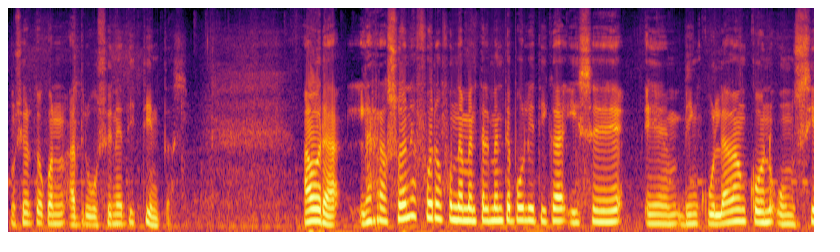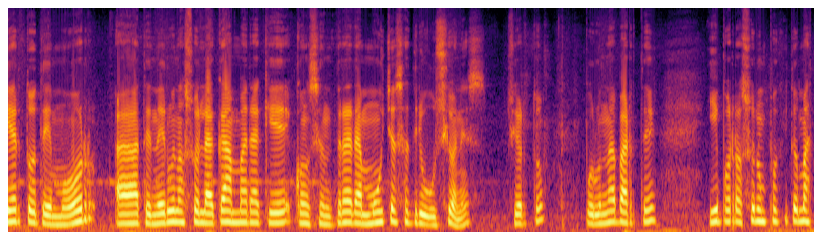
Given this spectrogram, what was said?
¿no es cierto?, con atribuciones distintas. Ahora, las razones fueron fundamentalmente políticas y se eh, vinculaban con un cierto temor a tener una sola cámara que concentrara muchas atribuciones, ¿cierto? Por una parte, y por razones un poquito más,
